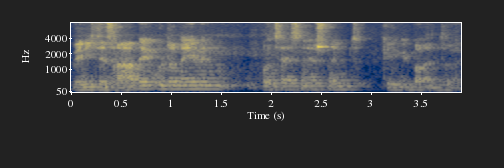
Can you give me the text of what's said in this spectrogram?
wenn ich das habe im Unternehmen, Prozessmanagement gegenüber anderen?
